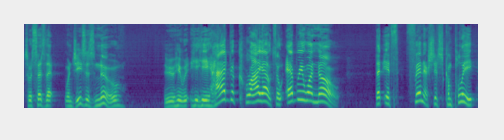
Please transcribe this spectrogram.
So it says that when Jesus knew, he, he, he had to cry out so everyone know that it's finished, it's complete.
